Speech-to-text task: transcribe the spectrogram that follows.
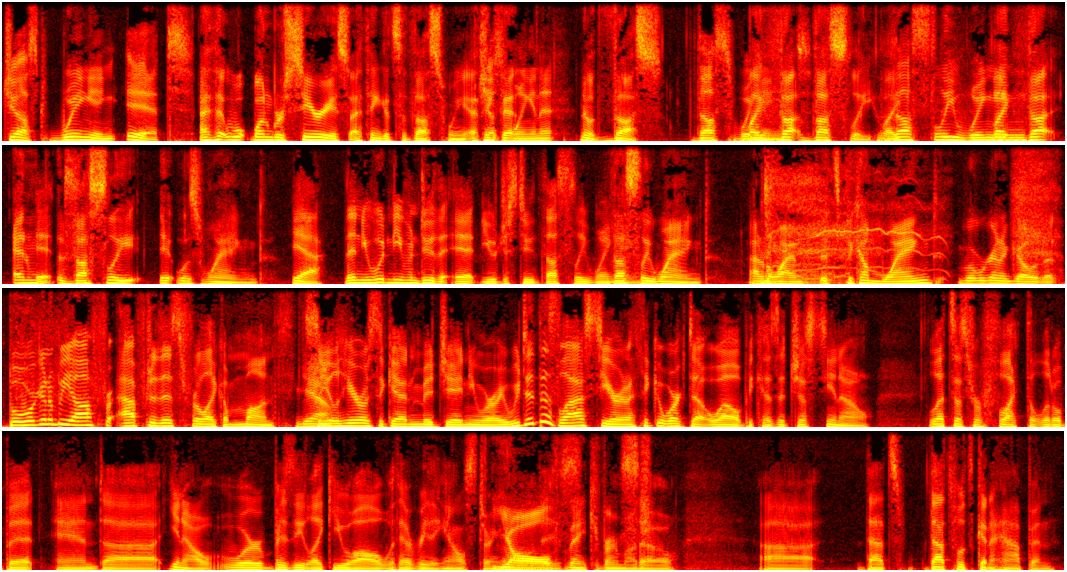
just winging it, I think when we're serious, I think it's thus wing. I think just that, winging it, No, thus. thus winging Like it. thusly. Like, thusly winging. like the, and it. thusly it was wanged. yeah, then you wouldn't even do the it. You would just do thusly winging. Thusly wanged. I don't know why I'm, it's become wanged, but we're going to go with it. But we're gonna be off for, after this for like a month, Yeah. so you'll hear us again mid January. We did this last year, and I think it worked out well because it just you know lets us reflect a little bit, and uh, you know we're busy like you all with everything else during the Y'all, holidays. thank you very much. So uh, that's that's what's gonna happen.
